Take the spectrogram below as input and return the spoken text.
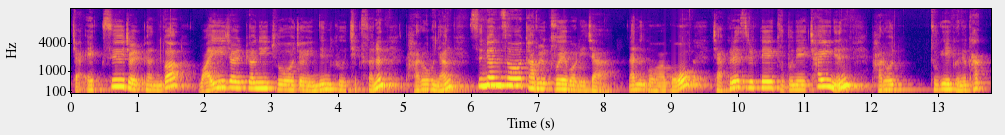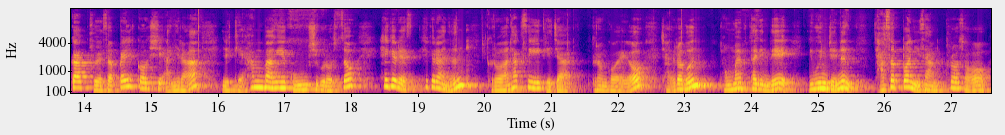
자 x절편과 y절편이 주어져 있는 그 직선은 바로 그냥 쓰면서 답을 구해버리자 라는 거하고 자 그랬을 때 두근의 차이는 바로 두 개의 근을 각각 구해서 뺄 것이 아니라 이렇게 한 방의 공식으로서 해결해, 해결하는 그러한 학생이 되자 그런 거예요. 자, 여러분, 정말 부탁인데 이 문제는 다섯 번 이상 풀어서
